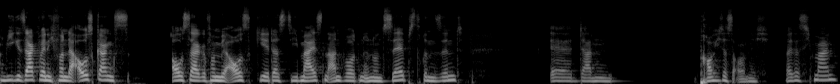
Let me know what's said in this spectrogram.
wie gesagt, wenn ich von der Ausgangsaussage von mir ausgehe, dass die meisten Antworten in uns selbst drin sind, äh, dann brauche ich das auch nicht. Weißt du, was ich meine?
